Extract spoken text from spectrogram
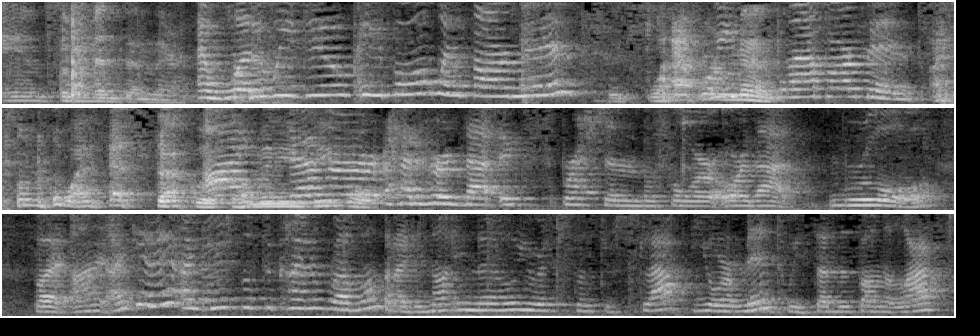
and some mint in there. And what do we do, people, with our mint? We slap our we mint. We slap our mint. I don't know why that stuck with so many people. I never had heard that expression before or that rule. But I, I get it. I know you're supposed to kind of rub them, but I did not know you were supposed to slap your mint. We said this on the last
